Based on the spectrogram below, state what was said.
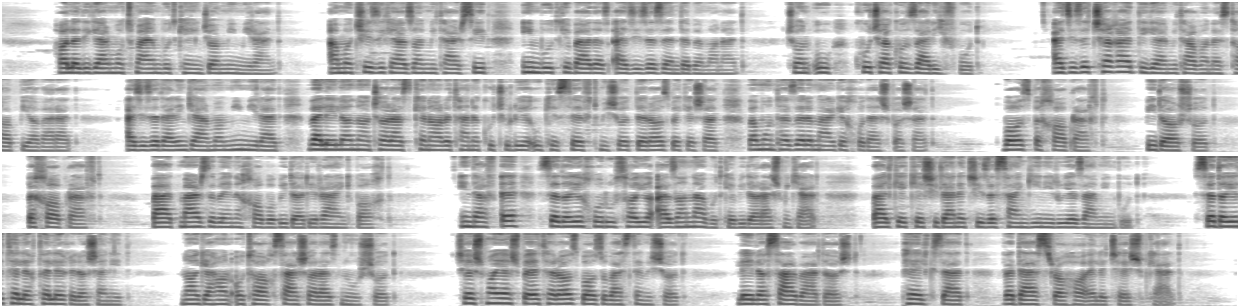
حالا دیگر مطمئن بود که اینجا می میرند. اما چیزی که از آن می ترسید این بود که بعد از عزیزه زنده بماند. چون او کوچک و ظریف بود. عزیزه چقدر دیگر می توانست تاب بیاورد. عزیزه در این گرما می میرد و لیلا ناچار از کنار تن کوچولوی او که سفت می شد دراز بکشد و منتظر مرگ خودش باشد. باز به خواب رفت. بیدار شد. به خواب رفت. بعد مرز بین خواب و بیداری رنگ باخت. این دفعه صدای خروس ها یا از آن نبود که بیدارش می کرد بلکه کشیدن چیز سنگینی روی زمین بود. صدای تلق تلقی را شنید. ناگهان اتاق سرشار از نور شد. چشمایش به اعتراض باز و بسته می‌شد. لیلا سر برداشت. پلک زد و دست را حائل چشم کرد.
